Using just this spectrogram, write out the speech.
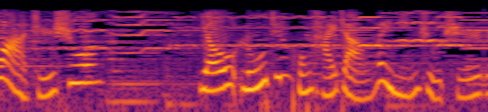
话直说，由卢军红台长为您主持。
